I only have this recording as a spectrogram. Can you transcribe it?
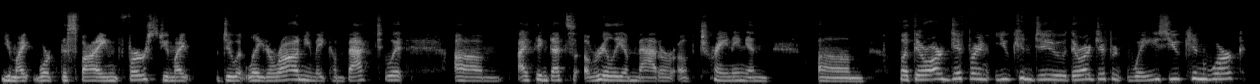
you might work the spine first, you might do it later on, you may come back to it. Um, I think that's a, really a matter of training and um, but there are different you can do there are different ways you can work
